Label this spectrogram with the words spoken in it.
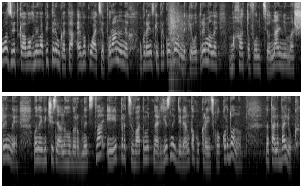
Розвідка, вогнева підтримка та евакуація поранених українські прикордонники отримали багатофункціональні машини. Вони вітчизняного виробництва і працюватимуть на різних ділянках українського кордону. Наталя Балюк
